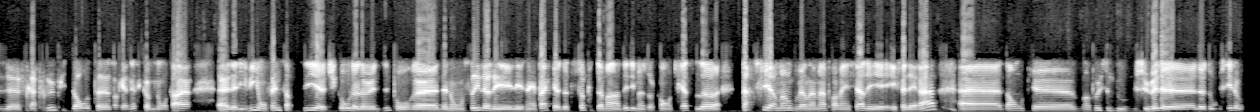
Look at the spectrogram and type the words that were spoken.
le Frappru puis d'autres euh, organismes communautaires de Lévis ont fait une sortie, Chico, le lundi pour dénoncer les, les, impacts de tout ça puis demander des mesures concrètes là, particulièrement au gouvernement provincial et, fédéral. donc, un peu si vous suivez le, dossier, vous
